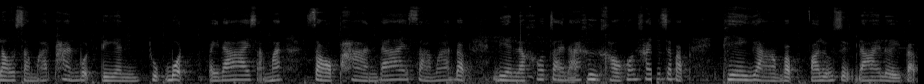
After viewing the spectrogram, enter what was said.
เราสามารถผ่านบทเรียนทุกบทไปได้ สามารถสอบผ่านได้ สามารถแบบเรียนแล้วเข้าใจได้คือเขาค่อนข้างที่จะแบบพยายามแบบฟ้ารู้สึกได้เลยแบบ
